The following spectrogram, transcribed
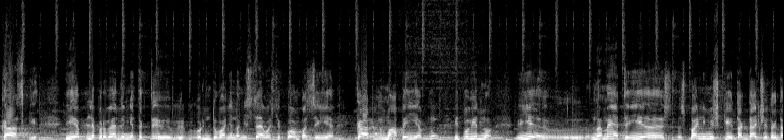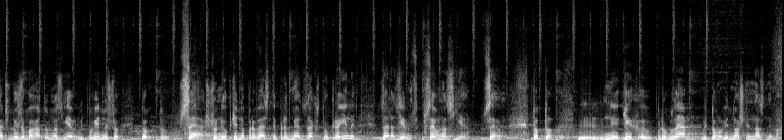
каски, є для проведення такти- е, орієнтування на місцевості, компаси є, кар... мапи є. Ну, відповідно, є намети, є спальні мішки, так далі, і так далі. Дуже багато в нас є. Відповідно, що тобто, все, що необхідно привести предмет захисту України, зараз є, все у нас є. Все. Тобто е, ніяких е, проблем від тому відношенні у нас немає.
